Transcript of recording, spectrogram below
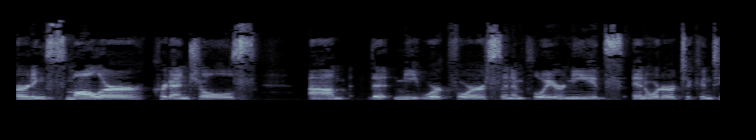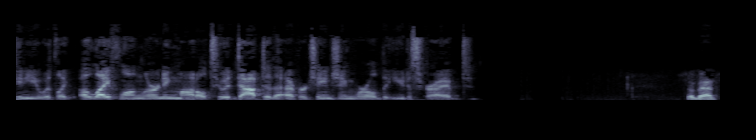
earning smaller credentials um, that meet workforce and employer needs in order to continue with like a lifelong learning model to adapt to the ever changing world that you described? So that's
